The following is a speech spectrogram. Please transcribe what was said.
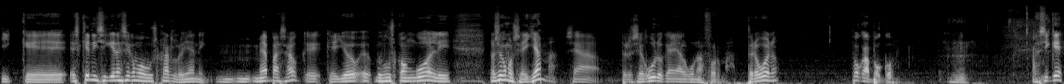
y que es que ni siquiera sé cómo buscarlo, Yannick. Me ha pasado que, que yo busco en Google y no sé cómo se llama, o sea, pero seguro que hay alguna forma. Pero bueno, poco a poco. Mm. Así que,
